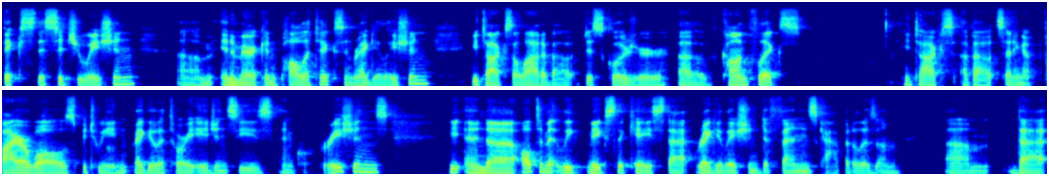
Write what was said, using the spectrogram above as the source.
fix this situation um, in American politics and regulation. He talks a lot about disclosure of conflicts, he talks about setting up firewalls between regulatory agencies and corporations. He, and uh, ultimately makes the case that regulation defends capitalism, um, that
